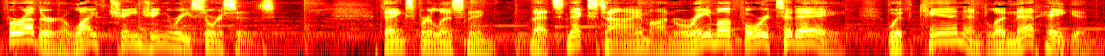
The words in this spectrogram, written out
for other life changing resources. Thanks for listening. That's next time on Rhema for Today with Ken and Lynette Hagin.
